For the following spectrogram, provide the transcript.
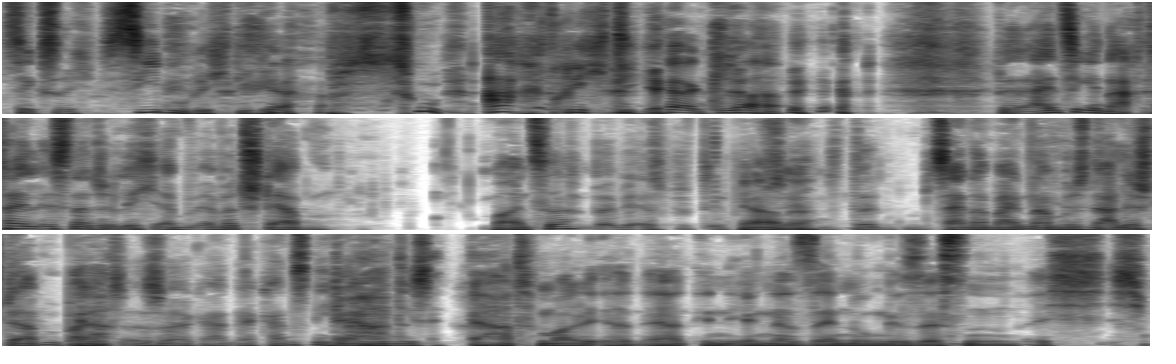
Sechs, richt- sieben richtige. Bis zu acht richtige. Ja, klar. Der einzige Nachteil ist natürlich, er, er wird sterben. Meinst du? Ja, ne? Seiner Meinung nach müssen alle sterben bald. Also er kann er kann es nicht Er hat, genießen. er hat mal, er hat in irgendeiner Sendung gesessen. Ich, ich,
